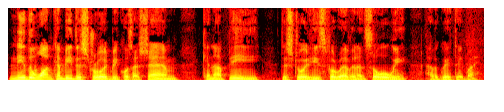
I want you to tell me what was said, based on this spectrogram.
Neither one can be destroyed because Hashem cannot be destroyed. He's forever, and so will we. Have a great day. Bye.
